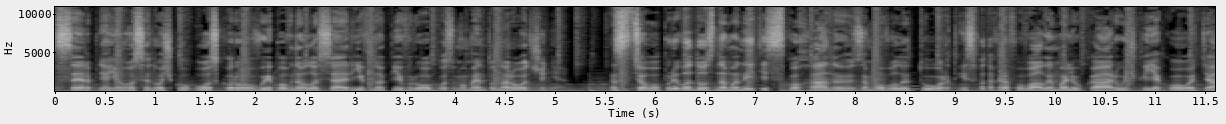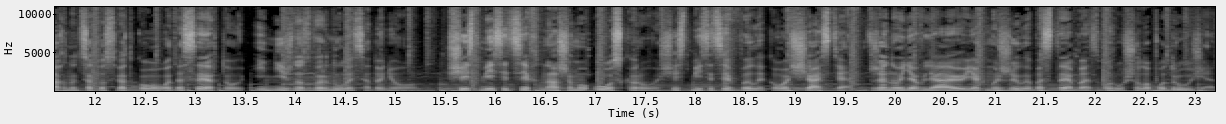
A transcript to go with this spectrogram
серпня його синочку Оскару виповнилося рівно півроку з моменту народження. З цього приводу знаменитість з коханою замовили торт і сфотографували малюка, ручки якого тягнуться до святкового десерту, і ніжно звернулися до нього. Шість місяців нашому Оскару, шість місяців великого щастя. Вже не уявляю, як ми жили без тебе, зворушило подружжя.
